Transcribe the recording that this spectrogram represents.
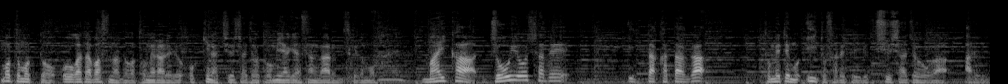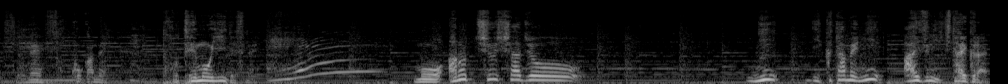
もっともっと大型バスなどが止められる大きな駐車場とお土産屋さんがあるんですけどもマイカー乗用車で行った方が止めてもいいとされている駐車場があるんですよね。そこがねとてもいいですね。えもうあの駐車場に行くために会津に行きたいくらい。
